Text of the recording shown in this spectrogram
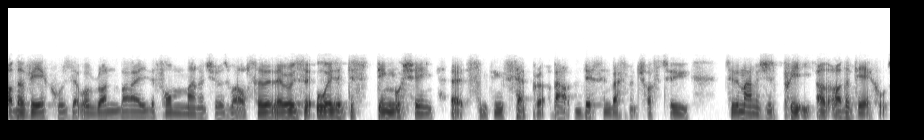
other vehicles that were run by the former manager as well. So there was always a distinguishing uh, something separate about this investment trust to to the manager's pre other vehicles.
